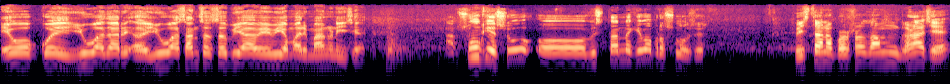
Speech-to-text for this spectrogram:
એવો કોઈ યુવા યુવા સાંસદ સભ્ય આવે એવી અમારી માંગણી છે. આપ શું કહેશો? વિસ્તારના કેવા પ્રશ્નો છે? વિસ્તારના પ્રશ્નો તો આમ ઘણા છે,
